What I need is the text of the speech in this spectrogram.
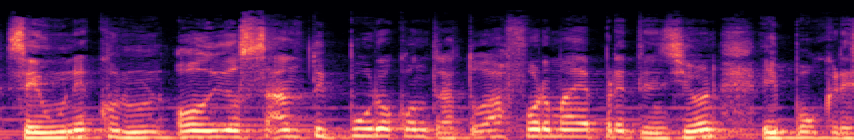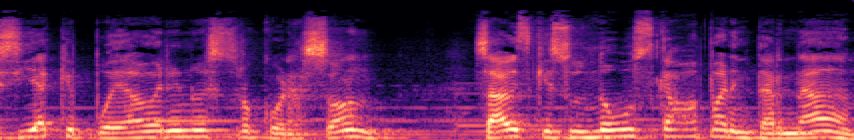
se une con un odio santo y puro contra toda forma de pretensión e hipocresía que puede haber en nuestro corazón. Sabes, Jesús no buscaba aparentar nada.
